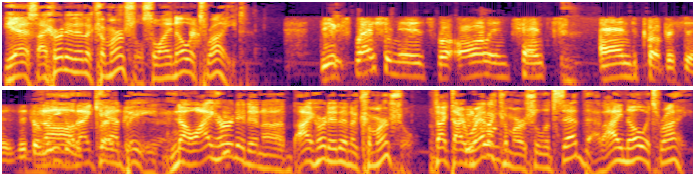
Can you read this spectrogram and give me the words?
Yes, I heard it in a commercial, so I know it's right. The expression is for all intents and purposes. It's a legal No, that can't be. No, I heard it in a I heard it in a commercial. In fact, I read a commercial that said that. I know it's right.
